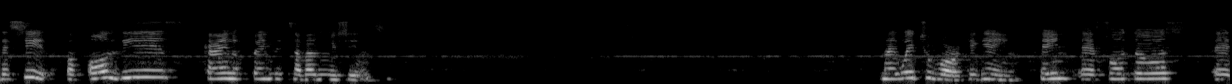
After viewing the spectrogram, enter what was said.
the seed of all these kind of paintings about museums. my way to work again paint uh, photos uh,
